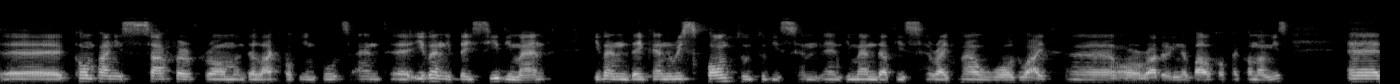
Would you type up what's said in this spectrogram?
uh, companies suffer from the lack of inputs and uh, even if they see demand even they can respond to, to this um, demand that is right now worldwide or rather in a bulk of economies uh,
